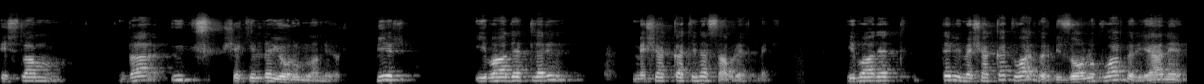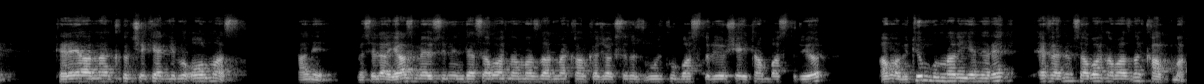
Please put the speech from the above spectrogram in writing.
İslam'da üç şekilde yorumlanıyor. Bir, ibadetlerin meşakkatine sabretmek. İbadette bir meşakkat vardır, bir zorluk vardır. Yani tereyağından kıl çeker gibi olmaz. Hani mesela yaz mevsiminde sabah namazlarına kalkacaksınız, uyku bastırıyor, şeytan bastırıyor. Ama bütün bunları yenerek efendim sabah namazına kalkmak.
